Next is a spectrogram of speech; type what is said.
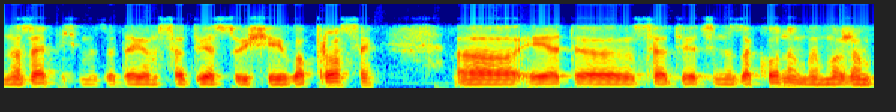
на запись мы задаем соответствующие вопросы. А, и это, соответственно, законом мы можем,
